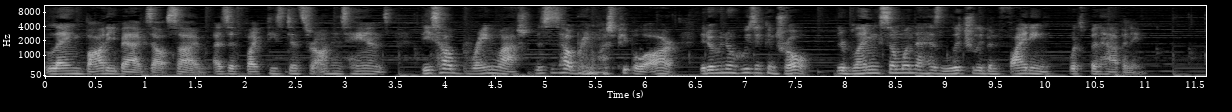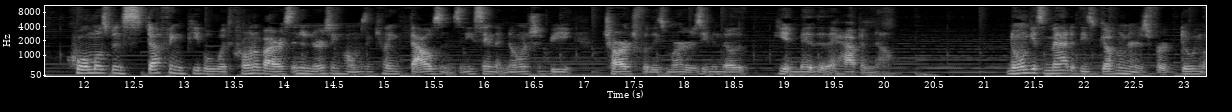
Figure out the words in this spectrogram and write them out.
laying body bags outside as if like these deaths are on his hands. These how brainwashed. This is how brainwashed people are. They don't even know who's in control. They're blaming someone that has literally been fighting what's been happening. Cuomo's been stuffing people with coronavirus into nursing homes and killing thousands, and he's saying that no one should be charged for these murders, even though he admitted that they happened now. No one gets mad at these governors for doing.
